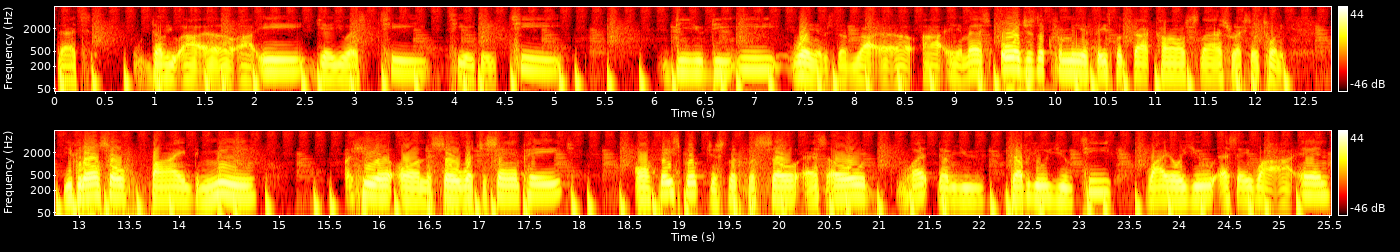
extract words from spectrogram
That's W I L I E J U S T T H A T D U D E Williams W I L I A M S or just look for me at facebook.com slash Rexo20. You can also find me here on the So What You're Saying page. On Facebook, just look for So S O what W W U T Y O U S A Y I N,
